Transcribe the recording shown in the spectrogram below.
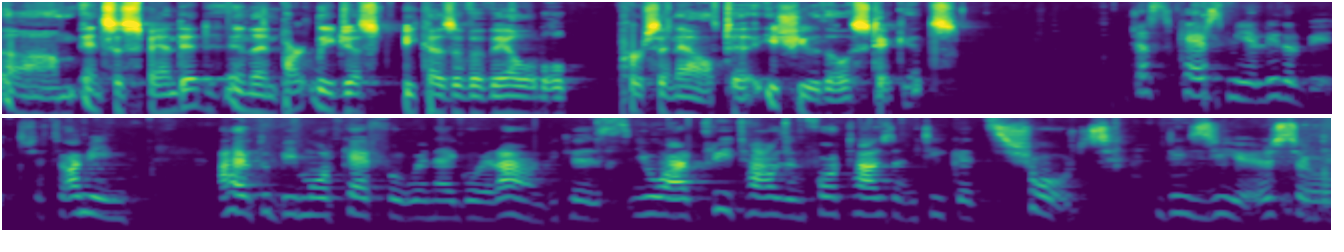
um, and suspended, and then partly just because of available personnel to issue those tickets. Just scares me a little bit. I mean, I have to be more careful when I go around because you are 3,000, 4,000 tickets short this year, so.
